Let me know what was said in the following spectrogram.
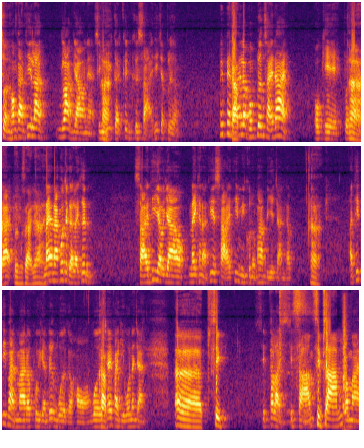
ส่วนของการที่ลาก ลากยาวเนี่ย สิ่งที่อ่าเกิดขึ้นคือสายที่จะเปลือง ไม่เป็นครัไรบแล้วผมเปลืองสายได้ โอเค เปลืองอ่าสายได้เพิ่งสายได้ในอนาคตจะเกิดอะไรขึ้น สายที่ยาวๆ ในขณะที่สายที่มีคุณภาพดีอาจารย์ครับอ่าอาทิตย์ที่ผ่านมาเราคุยกันเรื่องเวอร์กับฮอเวอร์ครับใช้ไฟกี่โวลต์นะอาจารย์เอ่อสิบสิบเท่าไหร่สิบสามสิบสามประมาณ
